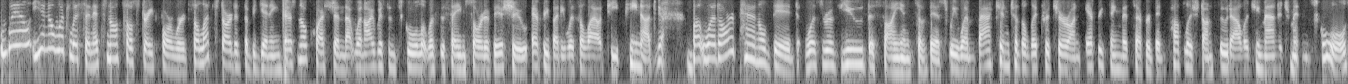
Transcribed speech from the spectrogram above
Well, you know what? Listen, it's not so straightforward. So let's start at the beginning. There's no question that when I was in school, it was the same sort of issue. Everybody was allowed to eat peanut. Yeah. But what our panel did was review the science of this. We went back into the literature on everything that's ever been published on food allergy management in schools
